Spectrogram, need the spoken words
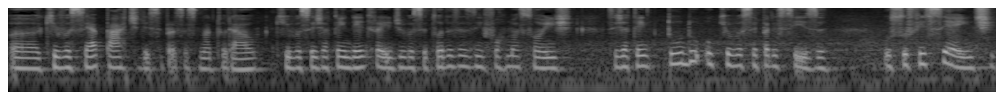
uh, que você é parte desse processo natural, que você já tem dentro aí de você todas as informações, você já tem tudo o que você precisa, o suficiente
